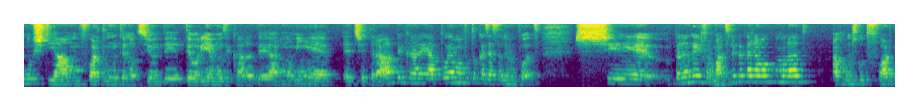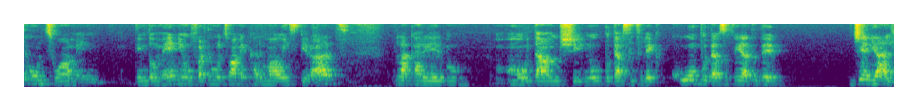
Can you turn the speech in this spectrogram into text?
nu știam foarte multe noțiuni de teorie muzicală, de armonie, etc., pe care apoi am avut ocazia să le învăț. Și pe lângă informațiile pe care le-am acumulat, am cunoscut foarte mulți oameni din domeniu, foarte mulți oameni care m-au inspirat, la care m- mă uitam și nu puteam să înțeleg cum puteau să fie atât de geniali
